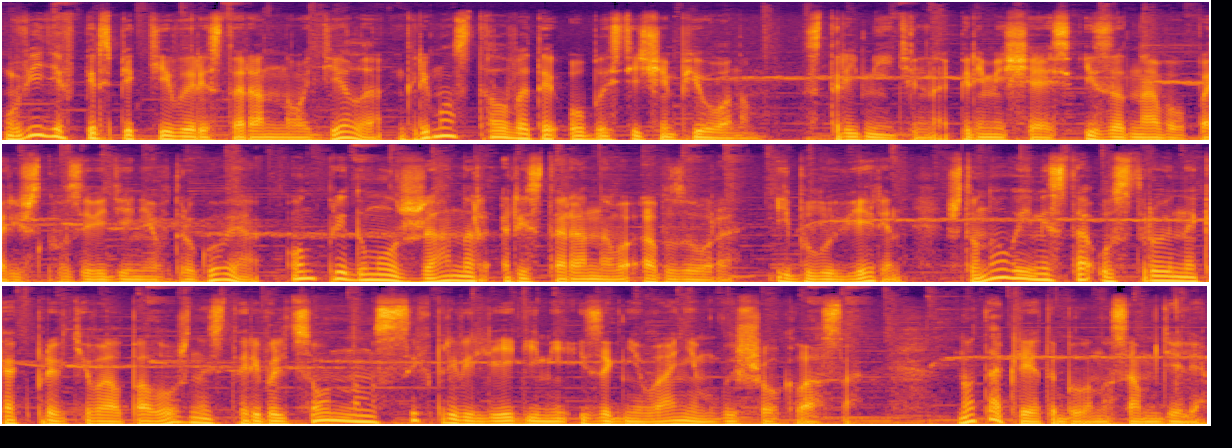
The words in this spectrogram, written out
Увидев перспективы ресторанного дела, Гримо стал в этой области чемпионом. Стремительно перемещаясь из одного парижского заведения в другое, он придумал жанр ресторанного обзора и был уверен, что новые места устроены как противоположность революционным с их привилегиями и загниванием высшего класса. Но так ли это было на самом деле?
